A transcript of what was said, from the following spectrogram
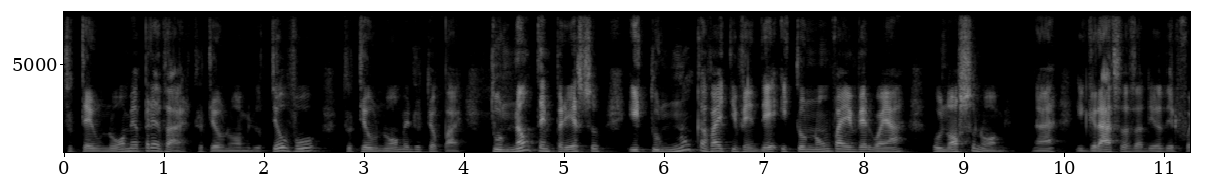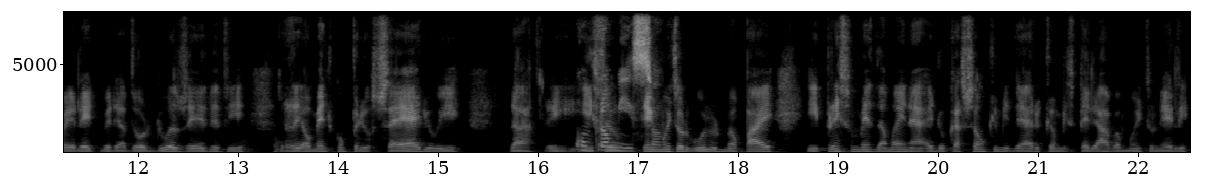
tu tem o nome a prezar, tu tem o nome do teu avô, tu tem o nome do teu pai. Tu não tem preço e tu nunca vai te vender e tu não vai envergonhar o nosso nome. Né? E graças a Deus ele foi eleito vereador duas vezes e realmente cumpriu, sério e, da, e isso eu Compromisso. tenho muito orgulho do meu pai e principalmente da mãe, né? A educação que me deram, que eu me espelhava muito nele,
